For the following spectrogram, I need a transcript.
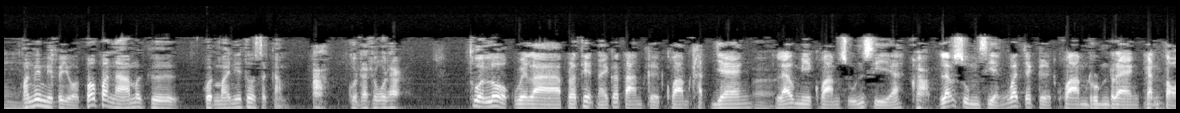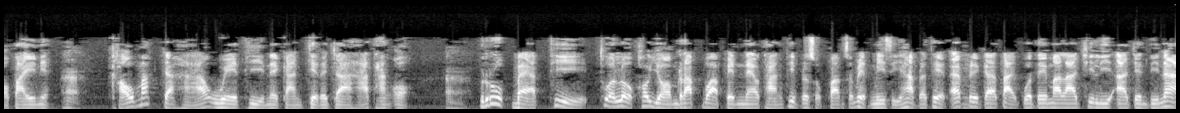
อืมมันไม่มีประโยชน์เพราะปัญหามันคือกฎหมายนิรโทษกรรมอะคุณนัทวุฒิฮะ ทั่วโลกเวลาประเทศไหนก็ตามเกิดความขัดแย้ง เออแล้วมีความสูญเสีย ครับ แล้วสุ่มเสี่ยงว่าจะเกิดความรุนแรงกันต่อไปเนี่ยฮะเขามักจะหาเวทีในการเจรจาหาทางออก อ่า รูปแบบที่ทั่วโลกเขายอมรับว่าเป็นแนวทางที่ประสบความสำเร็จมีสี่ห้าประเทศ แอฟริกาใต้กัวเตมาลา ชิลี อาร์เจนตินา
